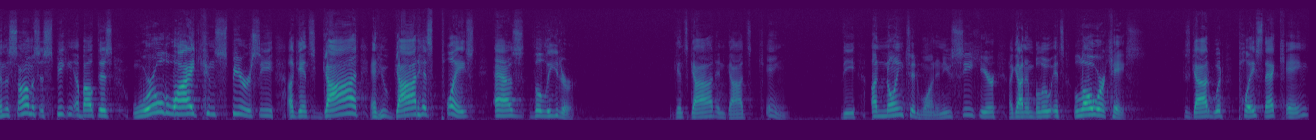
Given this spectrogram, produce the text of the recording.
And the psalmist is speaking about this worldwide conspiracy against God and who God has placed as the leader. Against God and God's king. The anointed one. And you see here, I got in blue, it's lowercase. Because God would place that king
